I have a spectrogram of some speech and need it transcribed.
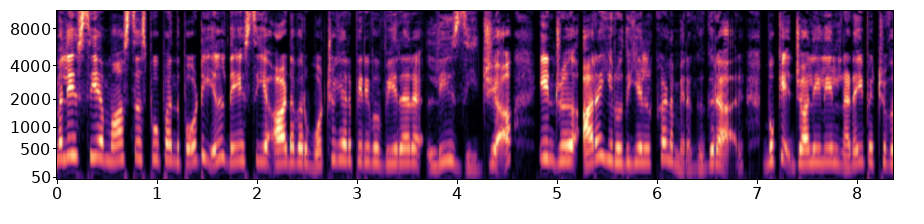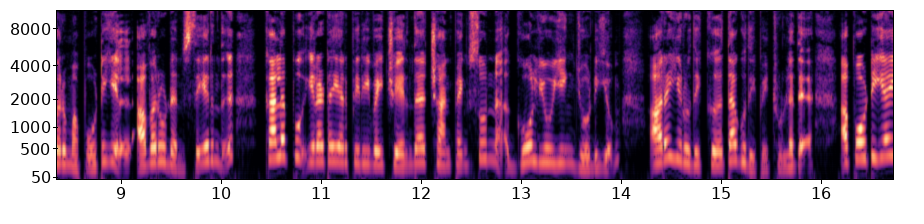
மலேசிய மாஸ்டர்ஸ் பூப்பந்து போட்டியில் தேசிய ஆடவர் ஒற்றையர் பிரிவு வீரர் லீ ஜிஜியா இன்று அரையிறுதியில் களமிறங்குகிறார். புகே ஜாலிலில் நடைபெற்று வரும் அப்போட்டியில் அவருடன் சேர்ந்து கலப்பு இரட்டையர் பிரிவைச் சேர்ந்த சான்பெங் சுன் கோல் யூயிங் ஜோடியும் அரையிறுதிக்கு தகுதி பெற்றுள்ளது. அப்போட்டியை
